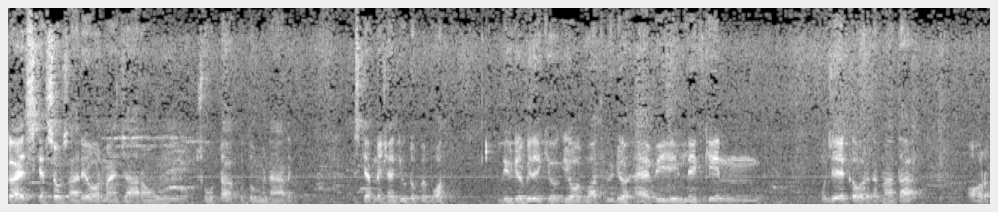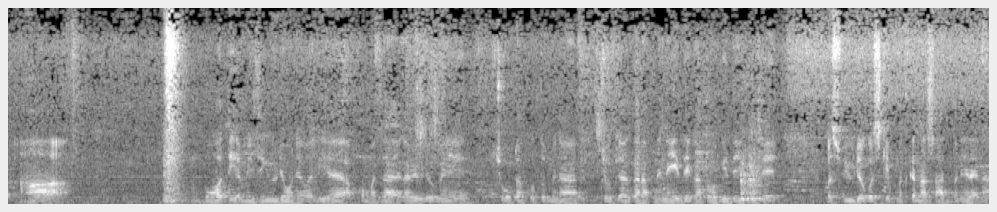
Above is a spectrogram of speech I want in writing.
गाइस कैसे हो सारे? और मैं जा रहा हूँ छोटा कुतुब मीनार। इसके अपने शायद यूट्यूब पे बहुत वीडियो भी देखी होगी और बहुत वीडियो है भी, लेकिन मुझे कवर करना था। और हाँ बहुत ही अमेजिंग वीडियो होने वाली है। आपको मज़ा आएगा वीडियो में। छोटा कुतुब मीनार, जो कि अगर आपने नहीं देखा तो अभी देख लीजिए। बस वीडियो को स्किप मत करना, साथ बने रहना।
